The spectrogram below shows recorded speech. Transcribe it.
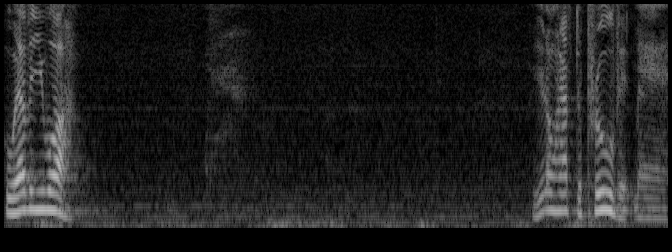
whoever you are. You don't have to prove it, man.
